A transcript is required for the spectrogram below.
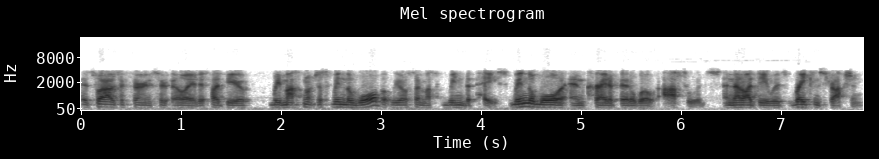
it's what I was referring to earlier, this idea we must not just win the war, but we also must win the peace. Win the war and create a better world afterwards. And that idea was reconstruction.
